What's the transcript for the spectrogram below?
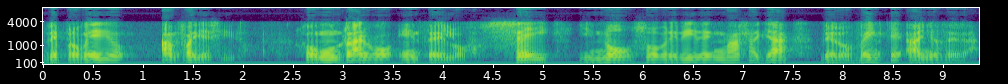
de promedio han fallecido, con un rango entre los 6 y no sobreviven más allá de los 20 años de edad.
